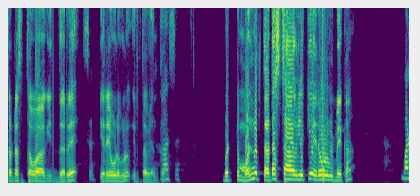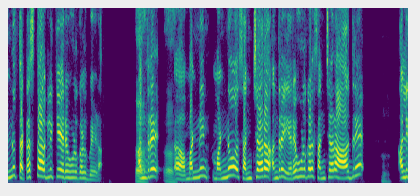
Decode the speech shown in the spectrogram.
ತಟಸ್ಥವಾಗಿದ್ದರೆ ಎರೆಹುಳುಗಳು ಇರ್ತವೆ ಅಂತ. ಬಟ್ ಮಣ್ಣು ತಟಸ್ಥ ಆಗ್ಲಿಕ್ಕೆ ಎರೆಹುಳುಗಳು ಬೇಕಾ? ಮಣ್ಣು ತಟಸ್ಥ ಆಗ್ಲಿಕ್ಕೆ ಎರೆಹುಳುಗಳು ಬೇಡ. ಅಂದ್ರೆ ಮಣ್ಣಿನ ಮಣ್ಣು ಸಂಚಾರ ಅಂದ್ರೆ ಎರೆಹುಳುಗಳ ಸಂಚಾರ ಆದ್ರೆ ಅಲ್ಲಿ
